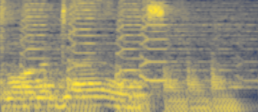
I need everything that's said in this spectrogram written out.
just wanna dance.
